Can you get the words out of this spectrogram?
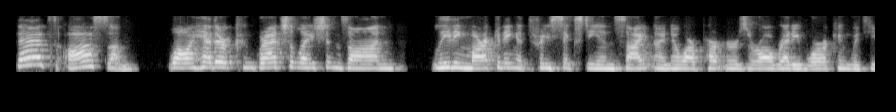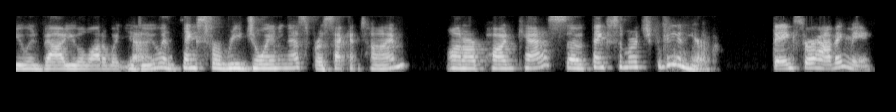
That's awesome. Well, Heather, congratulations on leading marketing at 360 Insight. And I know our partners are already working with you and value a lot of what you yes. do. And thanks for rejoining us for a second time on our podcast. So thanks so much for being here. Thanks for having me.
